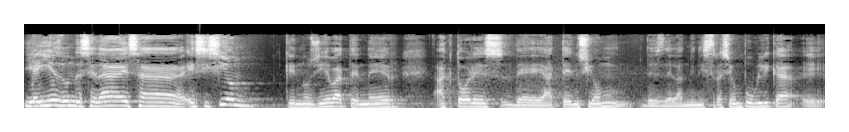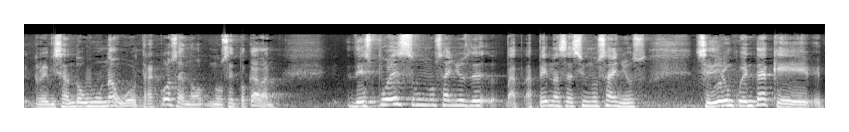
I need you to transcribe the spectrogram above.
Y ahí es donde se da esa escisión que nos lleva a tener actores de atención desde la administración pública revisando una u otra cosa, no, no se tocaban. Después, unos años, apenas hace unos años, se dieron cuenta que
